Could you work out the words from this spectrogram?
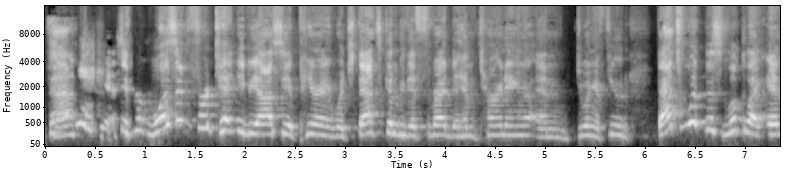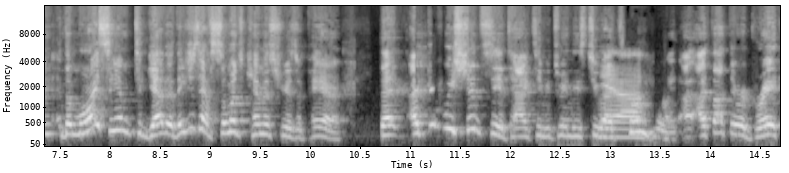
that will, yes. if it wasn't for Ted DiBiase appearing, which that's going to be the thread to him turning and doing a feud. That's what this looked like. And the more I see them together, they just have so much chemistry as a pair that I think we should see a tag team between these two yeah. at some point. I, I, thought they were great,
